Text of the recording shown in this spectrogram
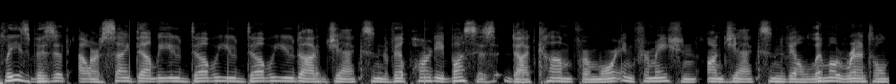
please visit our site www.jacksonvillepartybuses.com for more information on Jacksonville Limo Rental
